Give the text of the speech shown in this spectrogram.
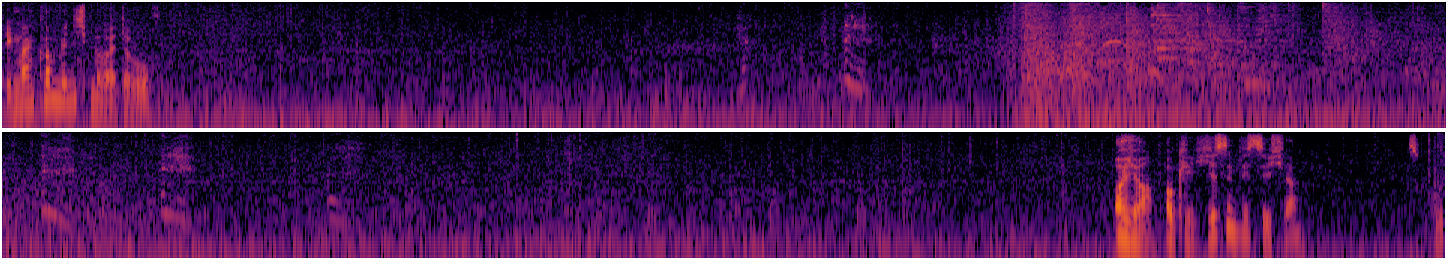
Irgendwann kommen wir nicht mehr weiter hoch. Ja, okay, hier sind wir sicher. Ist gut.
